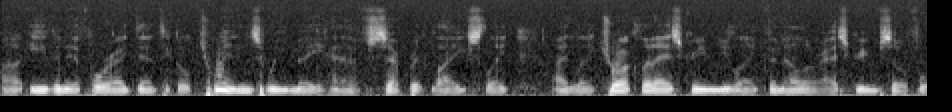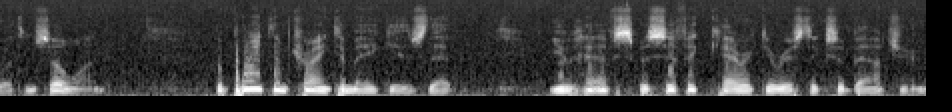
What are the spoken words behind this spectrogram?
Uh, even if we're identical twins, we may have separate likes, like I like chocolate ice cream, you like vanilla ice cream, so forth and so on. The point I'm trying to make is that you have specific characteristics about you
